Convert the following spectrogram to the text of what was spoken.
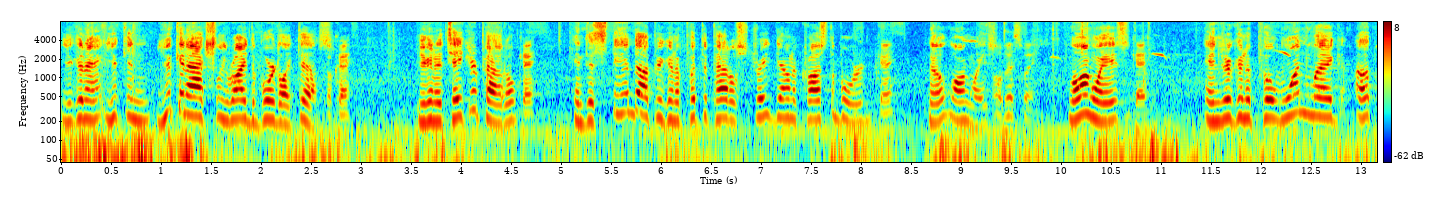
you're going to, you can, you can actually ride the board like this. Okay. You're going to take your paddle. Okay. And to stand up, you're going to put the paddle straight down across the board. Okay. No, long ways. Oh, this way. Long ways. Okay. And you're going to put one leg up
